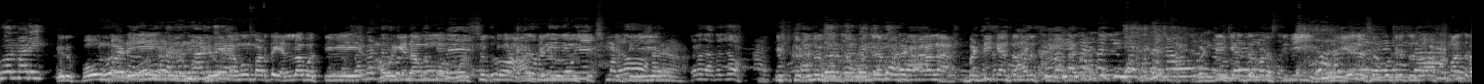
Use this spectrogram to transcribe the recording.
ಫೋನ್ ಮಾಡಿ. ಇವ್ರು ಫೋನ್ ಮಾಡಿ. ನಮಗ್ ಮಾಡ್ತಾ ಎಲ್ಲ ಬರ್ತೀವಿ. ಅವ್ರಿಗೆ ನಾವು ವರ್ಷಕ್ಕೂ ಆರು ತಿಂಗಳಿಗೋ ಫಿಕ್ಸ್ ಮಾಡ್ತೀವಿ. ಇಷ್ಟು ಕಟ್ಟಬೇಕು ಅಂತ ಒಂದೇ ಮಾಡಕ್ಕಾಗಲ್ಲ ಬಡ್ಡಿ ಕ್ಯಾನ್ಸಲ್ ಮಾಡಿಸ್ತೀವಿ. ಬಡ್ಡಿ ಕ್ಯಾನ್ಸಲ್ ಮಾಡಿಸ್ತೀವಿ. ಏನ್ ಹೆಸರು ಕೊಟ್ಟಿರ್ತಾರೋ ಅಷ್ಟು ಮಾತ್ರ.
